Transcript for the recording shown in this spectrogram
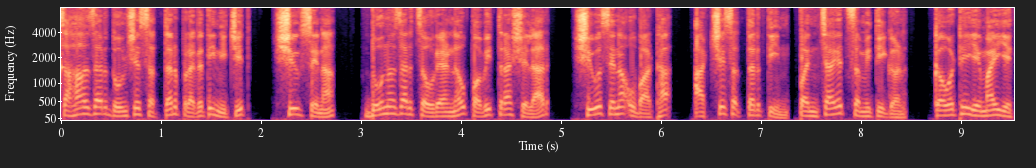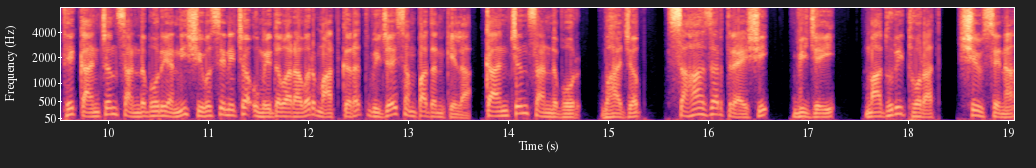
सहा हजार दोनशे सत्तर प्रगती निश्चित शिवसेना दोन हजार चौऱ्याण्णव पवित्रा शेलार शिवसेना उबाठा आठशे सत्तर तीन पंचायत समिती गण कवठे येमाई येथे कांचन सांडभोर यांनी शिवसेनेच्या उमेदवारावर मात करत विजय संपादन केला. कांचन सांडभोर भाजप सहा हजार त्र्याऐंशी विजयी माधुरी थोरात शिवसेना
